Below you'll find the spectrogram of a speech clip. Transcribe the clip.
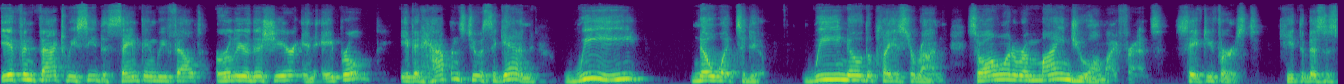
If in fact we see the same thing we felt earlier this year in April, if it happens to us again, we know what to do. We know the plays to run. So I want to remind you all, my friends, safety first, keep the business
